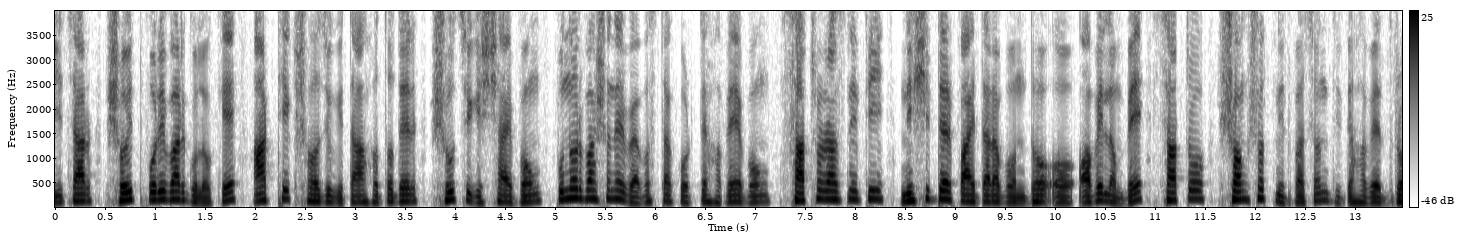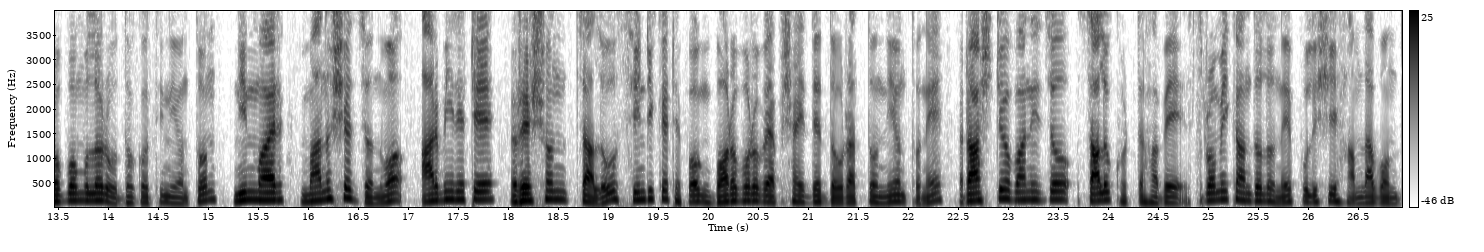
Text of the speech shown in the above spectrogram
বিচার, শহীদ পরিবারগুলোকে আর্থিক সহযোগিতা, আহতদের সুচিকিৎসা এবং পুনর্বাসনের ব্যবস্থা করতে হবে এবং ছাত্র রাজনীতি নিষিদ্ধের পায়তারা বন্ধ ও অবিলম্বে ছাত্র সংসদ নির্বাচন দিতে হবে। দ্রব্যমূল্যের ঊর্ধ্বগতি নিয়ন্ত্রণ নির্ময়ের মানুষের জন্ম আর্মি রেটে রেশন চালু, সিন্ডিকেট এবং বড় বড় ব্যবসায়ীদের দৌরাত্ম্য নিয়ন্ত্রণে রাষ্ট্রীয় বাণিজ্য চালু করতে হবে। শ্রমিক আন্দোলনে পুলিশি হামলা বন্ধ,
